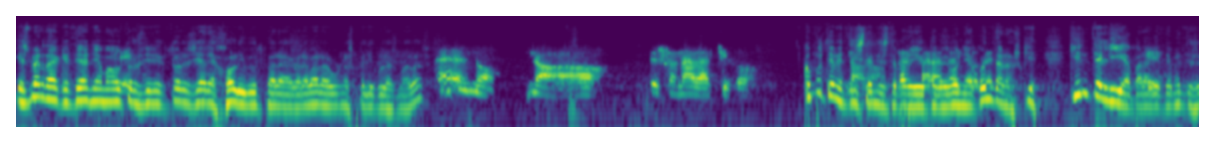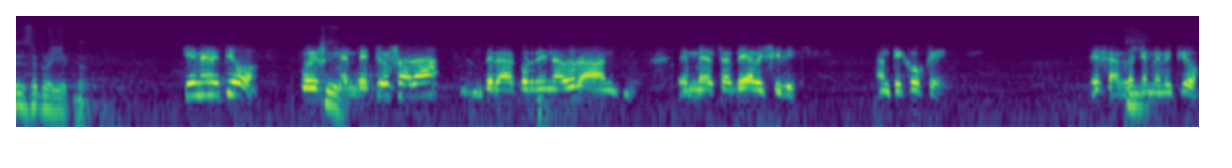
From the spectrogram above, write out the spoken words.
¿Es verdad que te han llamado otros directores ya de Hollywood para grabar algunas películas nuevas? Eh, no, no, eso nada, chico. ¿Cómo te metiste No, no, en este no es proyecto, para Begoña? Cuéntanos, ¿quién, quién te lía para que te metes en este proyecto? ¿Quién me metió? Pues me metió Sara, de la coordinadora Mercadea Visiri, Anticoque. Esa es la Y- que me metió.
